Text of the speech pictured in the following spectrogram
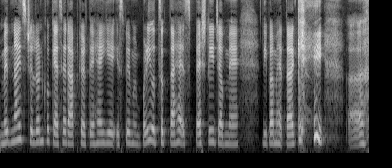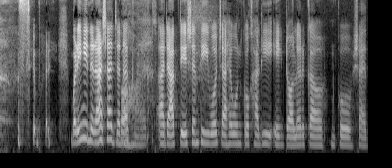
मिडनाइट्स चिल्ड्रन को कैसे अडेप्ट करते हैं ये इस पर बड़ी उत्सुकता है स्पेशली जब मैं दीपा मेहता की से बड़ी बड़ी ही निराशाजनक। अडेप्टेशन थी वो चाहे वो उनको खाली एक डॉलर का उनको शायद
